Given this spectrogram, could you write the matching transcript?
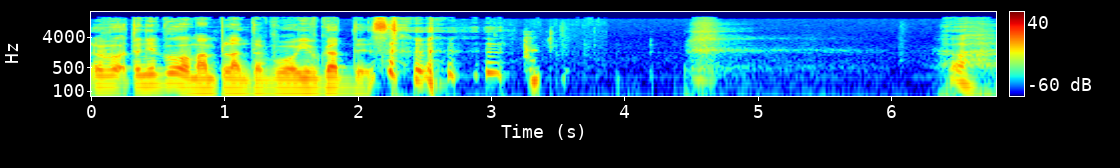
No bo to nie było mam plan, to było you've got this. Oh.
